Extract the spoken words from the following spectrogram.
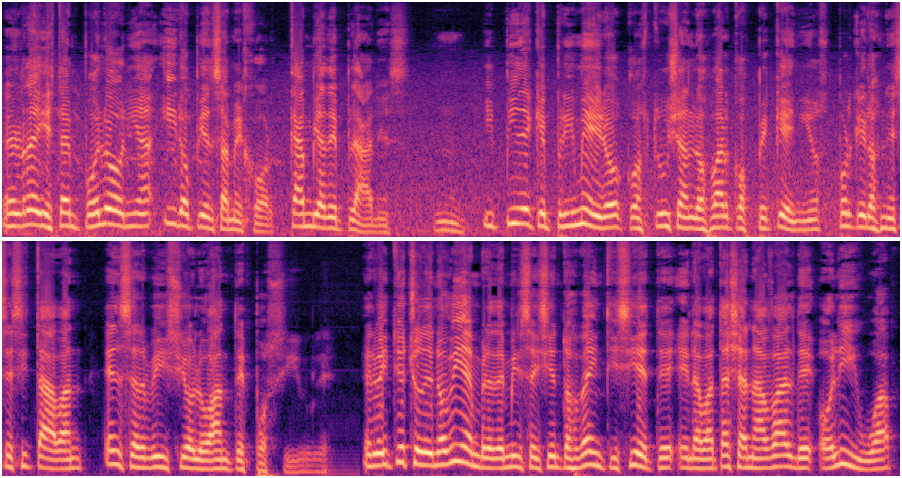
El rey está en Polonia y lo piensa mejor, cambia de planes. Y pide que primero construyan los barcos pequeños porque los necesitaban en servicio lo antes posible. El 28 de noviembre de 1627, en la batalla naval de Oliwa,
